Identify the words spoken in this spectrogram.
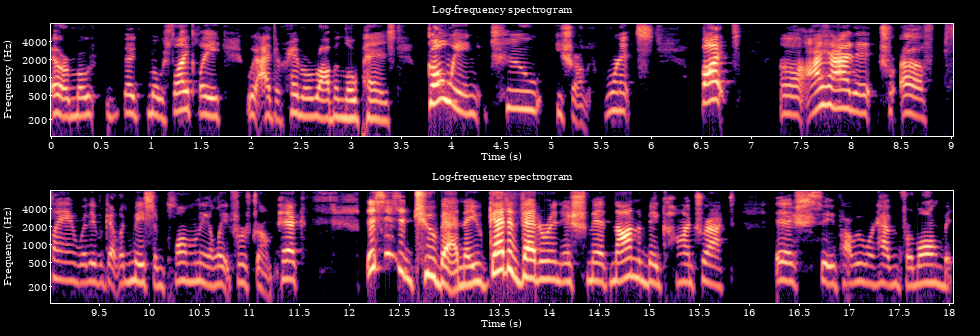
or most like most likely with either him or Robin Lopez going to the Charlotte Hornets. But uh, I had it uh, planned where they would get like Mason Plumlee, a late first round pick. This isn't too bad. Now you get a veteran Ish Smith, not a big contract ish, so you probably won't have him for long, but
